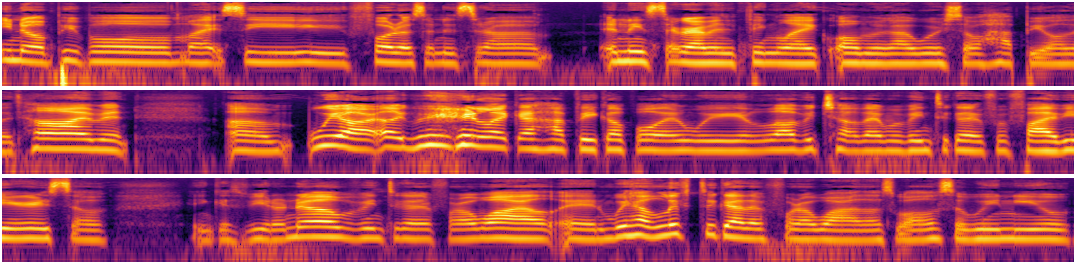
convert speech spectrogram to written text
you know, people might see photos on Instagram and Instagram and think like, Oh my god, we're so happy all the time and um we are like we're like a happy couple and we love each other and we've been together for five years. So in case you don't know, we've been together for a while and we have lived together for a while as well, so we knew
